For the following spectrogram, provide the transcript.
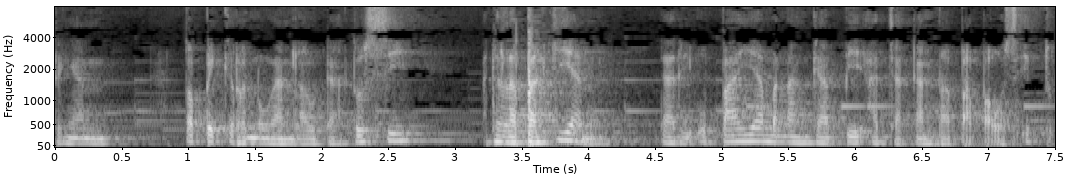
dengan topik renungan Laudato Si adalah bagian dari upaya menanggapi ajakan Bapak Paus itu.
